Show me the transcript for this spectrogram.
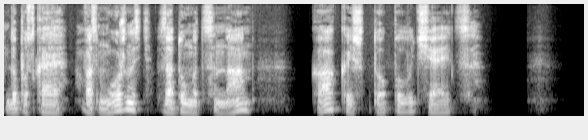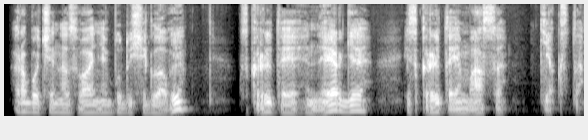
допуская возможность задуматься нам, как и что получается. Рабочее название будущей главы — «Скрытая энергия и скрытая масса текста».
